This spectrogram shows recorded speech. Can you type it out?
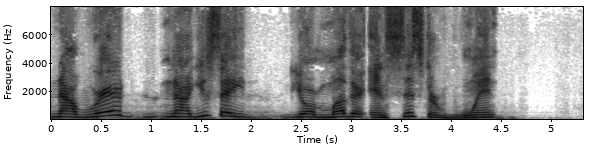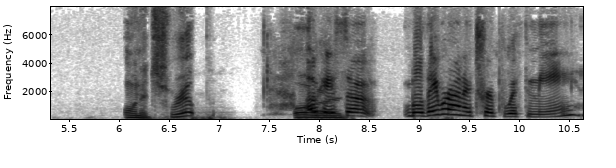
now where now you say your mother and sister went on a trip? Or... Okay, so well, they were on a trip with me.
